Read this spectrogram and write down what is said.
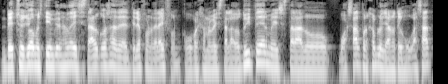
De hecho, yo me estoy empezando a instalar cosas del teléfono, del iPhone. Como por ejemplo, me he instalado Twitter, me he instalado WhatsApp, por ejemplo, ya no tengo WhatsApp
